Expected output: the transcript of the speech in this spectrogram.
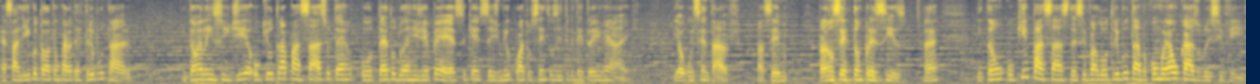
essa alíquota ela tem um caráter tributário. Então ela incidia o que ultrapassasse o, ter, o teto do RGPS, que é de R$ 6.433 e alguns centavos, para não ser tão preciso. Né? Então, o que passasse desse valor tributava, como é o caso dos civis.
